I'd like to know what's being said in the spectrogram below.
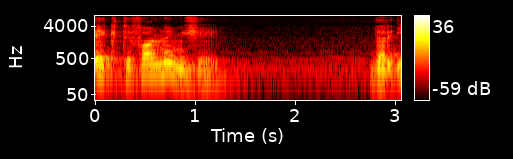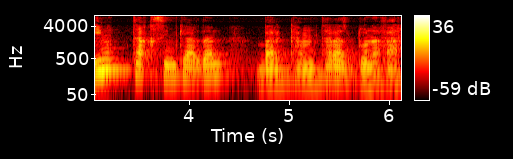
اکتفا نمیشه. در این تقسیم کردن بر کمتر از دو نفر.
